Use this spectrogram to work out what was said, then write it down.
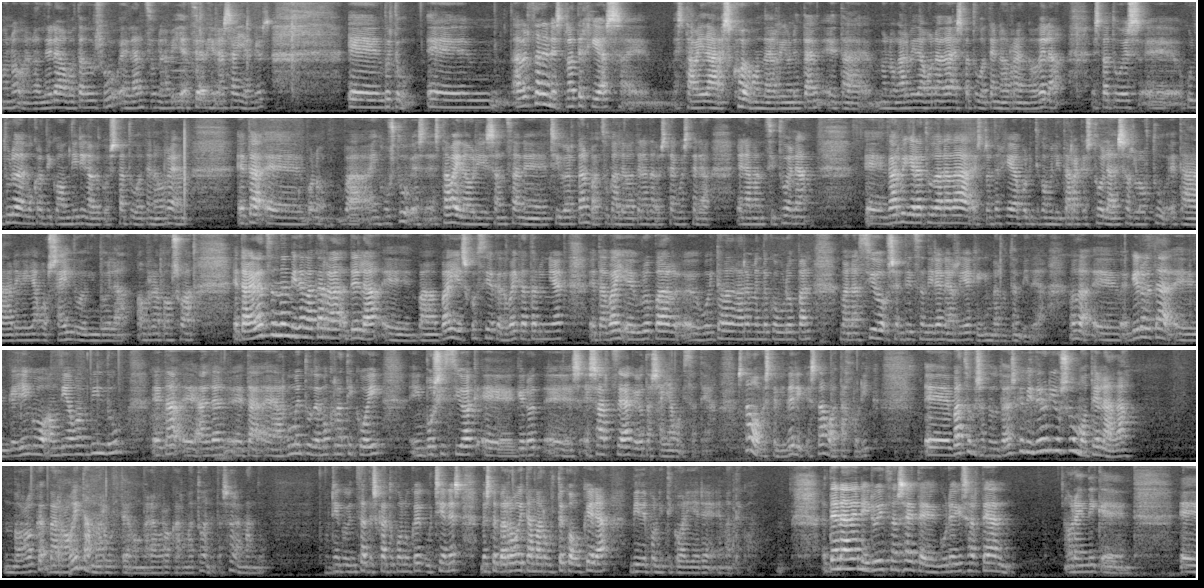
bueno, galdera bota duzu, erantzuna bilatzea dira saiak, ez? E, betu, e, abertzaren estrategiaz, e, ez da asko egon da herri honetan, eta bueno, garbi dagona da estatu baten aurrean gaudela, estatu ez e, kultura demokratiko handiri gabeko estatu baten aurrean, Eta, e, bueno, ba, hain justu, ez, ez da hori izan zen e, txibertan, batzuk alde batera eta besteak bestera eraman zituena e, garbi geratu dana da estrategia politiko-militarrak ez duela eser lortu eta are gehiago zaildu egin duela aurrera pausoa. Eta geratzen den bide bakarra dela e, ba, bai Eskoziak edo bai Kataluniak eta bai Europar, e, goita bat garren mendeko Europan ba, nazio sentitzen diren herriek egin behar duten bidea. Oda, e, gero eta e, gehiengo handiagoak bildu eta e, alden, eta argumentu demokratikoei inposizioak e, gero e, esartzea gero eta saiago izatea. Ez dago beste biderik, ez dago atajorik e, batzuk esaten dute, eske bide hori oso motela da. Berrogeita hamar urte egon gara borroka armatuan, eta zer eman du. Nik gintzat eskatuko nuke gutxienez, beste berrogeita hamar urteko aukera bide politikoari ere emateko. Dena den, iruditzen zaite gure gizartean, oraindik e, e,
